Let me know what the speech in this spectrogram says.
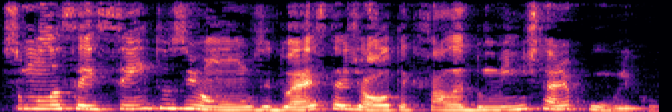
súmula 611 do STJ, que fala do Ministério Público.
